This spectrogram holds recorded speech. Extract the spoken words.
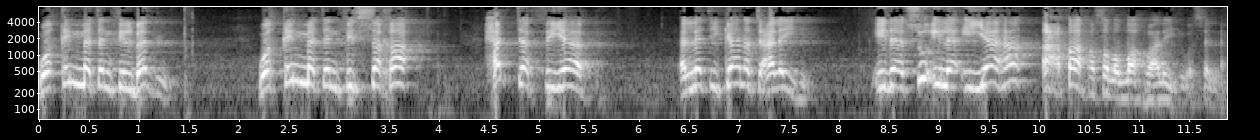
وقمة في البذل وقمة في السخاء حتى الثياب التي كانت عليه. إذا سئل إياها أعطاها صلى الله عليه وسلم.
